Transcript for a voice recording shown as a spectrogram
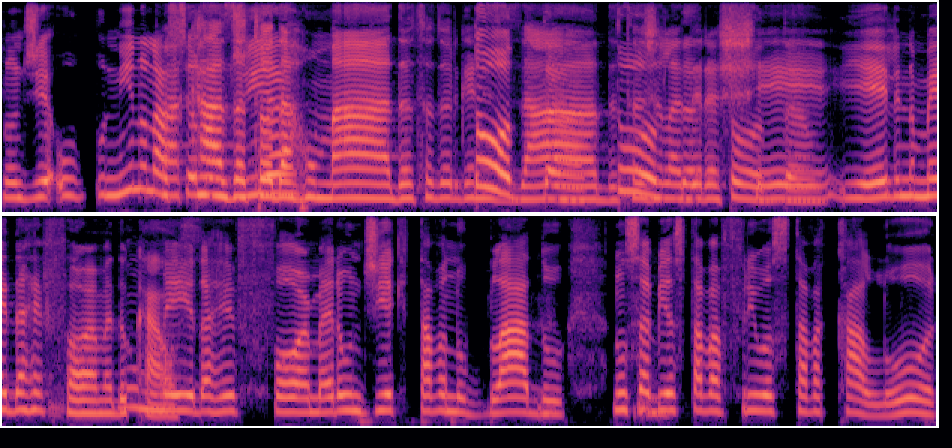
Num dia, o, o Nino Com a nasceu casa dia toda arrumada, toda organizada, toda, toda, geladeira toda. cheia. E ele no meio da reforma, do no caos. meio da reforma. Era um dia que estava nublado, Hum. não sabia se estava frio ou se estava calor.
